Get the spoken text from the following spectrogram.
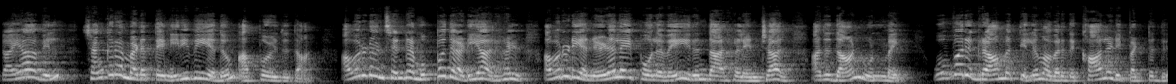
கயாவில் சங்கர மடத்தை நிறுவியதும் அப்பொழுதுதான். அவருடன் சென்ற முப்பது அடியார்கள் அவருடைய நிழலைப் போலவே இருந்தார்கள் என்றால் அதுதான் உண்மை. ஒவ்வொரு கிராமத்திலும் அவரது காலடி பட்டது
